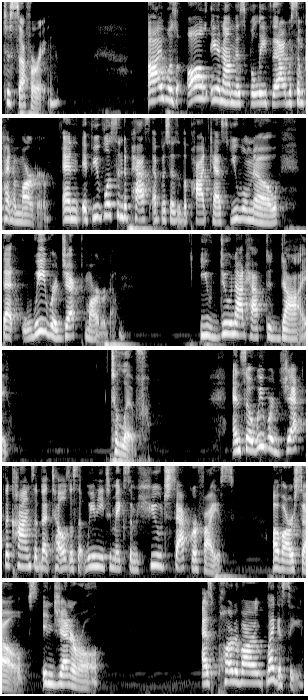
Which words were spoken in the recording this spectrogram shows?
to suffering. I was all in on this belief that I was some kind of martyr. And if you've listened to past episodes of the podcast, you will know that we reject martyrdom you do not have to die to live. And so we reject the concept that tells us that we need to make some huge sacrifice of ourselves in general as part of our legacy.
